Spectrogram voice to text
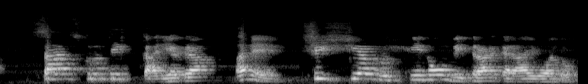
સાંસ્કૃતિક કાર્યક્રમ અને શિષ્યવૃત્તિનું વિતરણ કરાયું હતું.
